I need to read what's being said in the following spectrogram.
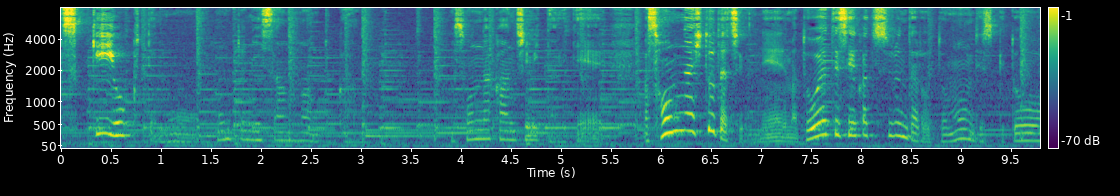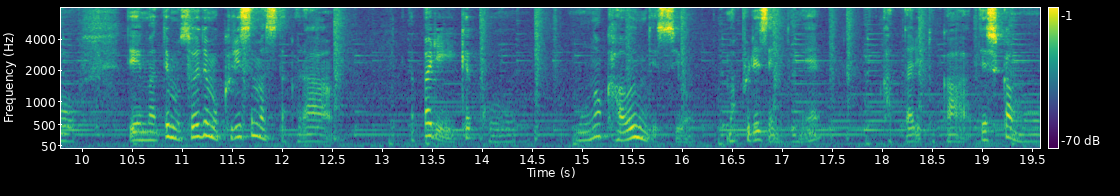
月よくても本当に3万とか。そんな感じみたいで、まあ、そんな人たちがね、まあ、どうやって生活するんだろうと思うんですけど。で,、まあ、でもそれでもクリスマスだからやっぱり結構物買うんですよ、まあ、プレゼントね。買ったりとか。でしかも、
